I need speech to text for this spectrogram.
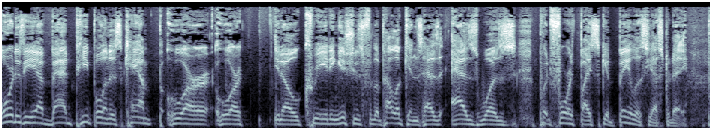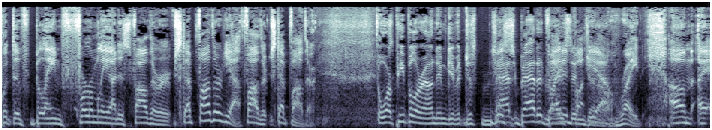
Or does he have bad people in his camp who are who are you know creating issues for the Pelicans as as was put forth by Skip Bayless yesterday? Put the blame firmly on his father, stepfather, yeah, father, stepfather. Or people around him give it just bad, Just bad advice in advi- general. Yeah, right. Um, I,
